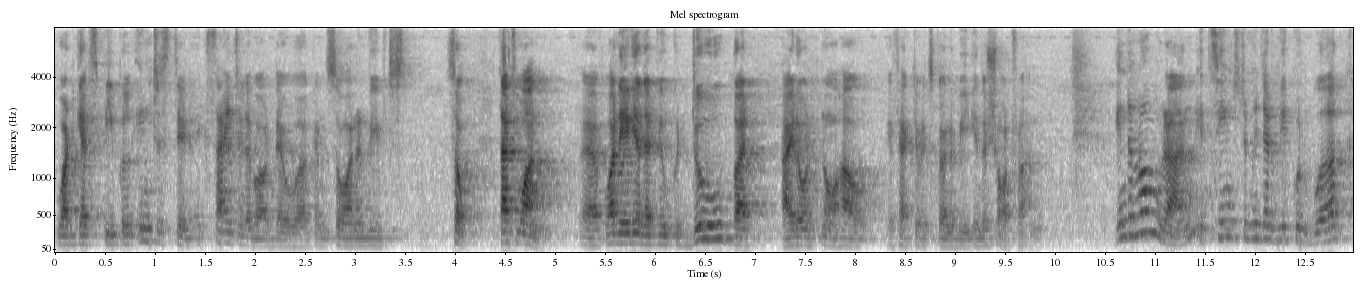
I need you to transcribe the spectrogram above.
what gets people interested, excited about their work and so on. And we've just, so that's one, uh, one area that we could do, but I don't know how effective it's going to be in the short run. in the long run, it seems to me that we could work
